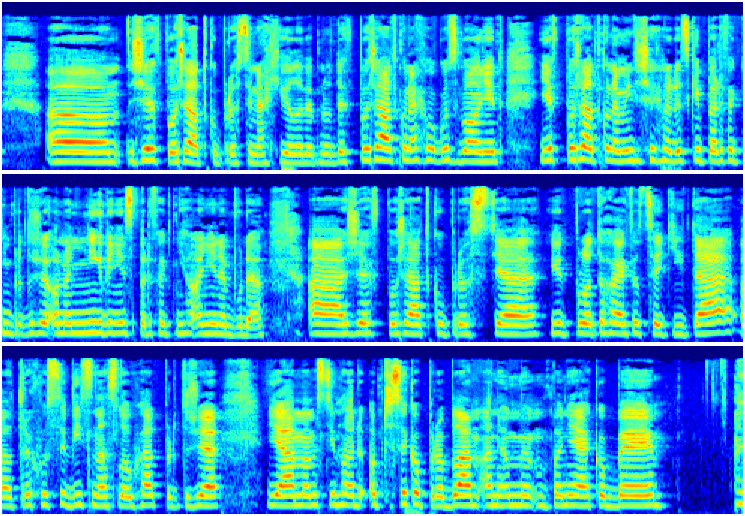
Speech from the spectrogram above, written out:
že je v pořádku prostě na chvíli vypnout, je v pořádku na chvilku zvolnit, je v pořádku nemít všechno vždycky perfektní, protože ono nikdy nic perfektního ani nebude a že je v pořádku prostě jít podle toho, jak to cítíte, trochu si víc naslouchat, protože já mám s tímhle občas jako problém a neumím úplně jakoby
